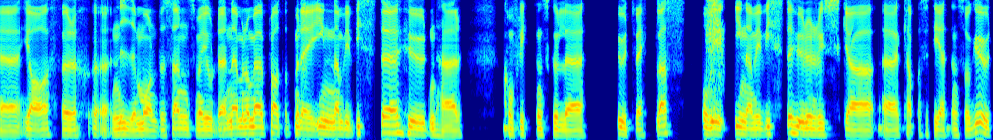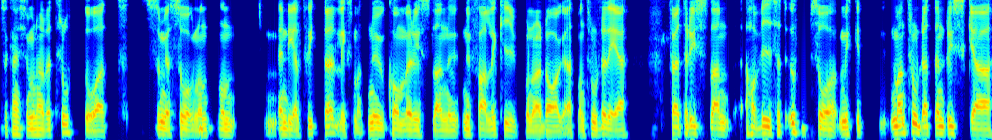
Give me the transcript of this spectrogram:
eh, ja, för eh, nio månader sedan som jag gjorde. Nej, men om jag hade pratat med dig innan vi visste hur den här konflikten skulle utvecklas och vi, innan vi visste hur den ryska eh, kapaciteten såg ut så kanske man hade trott då att, som jag såg någon, någon en del twittrade, liksom, att nu kommer Ryssland, nu, nu faller Kiev på några dagar, att man trodde det. För att Ryssland har visat upp så mycket. Man trodde att den ryska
